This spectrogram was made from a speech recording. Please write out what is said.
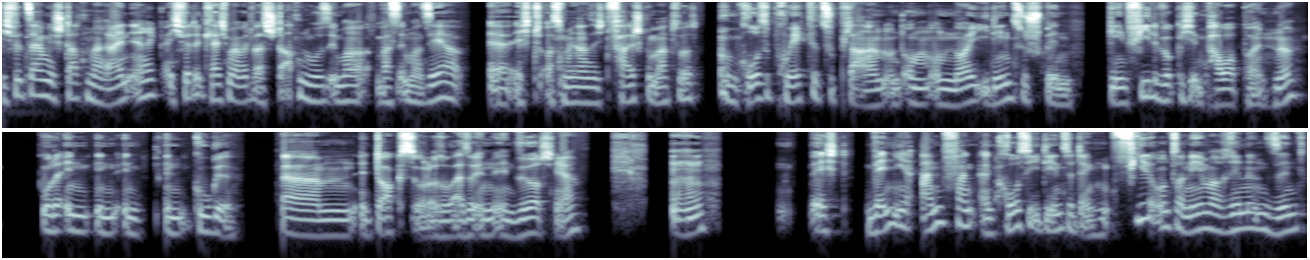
Ich würde sagen, wir starten mal rein, Erik. Ich würde gleich mal mit was starten, wo es immer, was immer sehr äh, echt aus meiner Sicht falsch gemacht wird. Um große Projekte zu planen und um, um neue Ideen zu spinnen, gehen viele wirklich in PowerPoint, ne? Oder in, in, in, in Google, ähm, in Docs oder so, also in, in Word, ja? Mhm. Echt, wenn ihr anfangt, an große Ideen zu denken, viele Unternehmerinnen sind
